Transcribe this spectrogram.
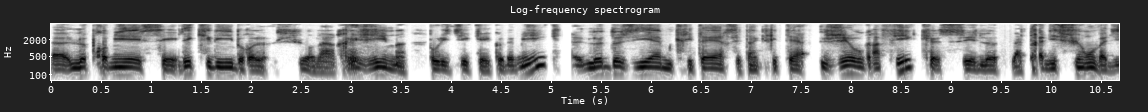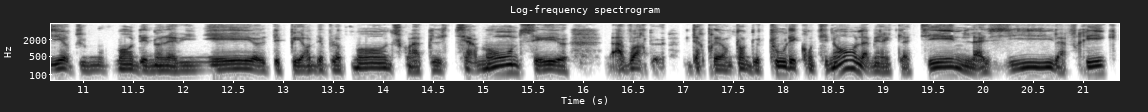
le premier, c'est l'équilibre sur le régime politique et économique le deuxième critère, c'est un critère géographique, c'est la tradition, on va dire, du mouvement des non-alignés, euh, des pays en développement, de ce qu'on appelle le tiers-monde, c'est euh, avoir des représentants de tous les continents, l'Amérique latine, l'Asie, l'Afrique,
